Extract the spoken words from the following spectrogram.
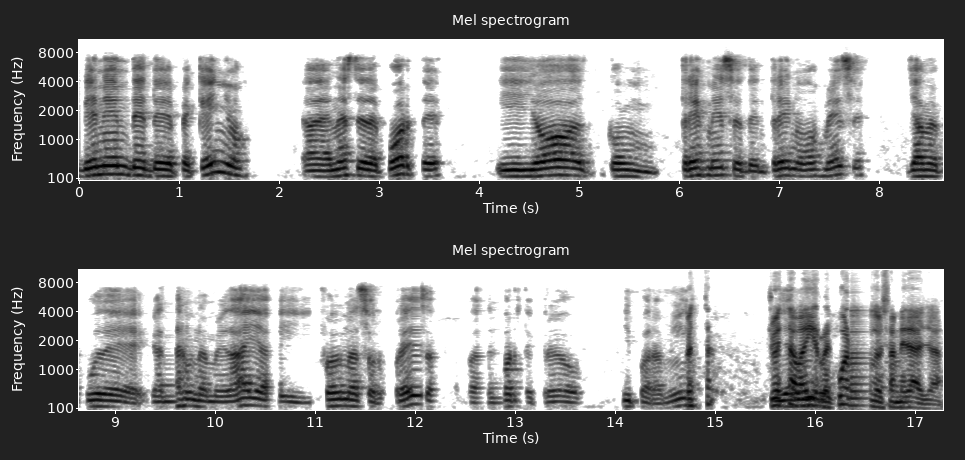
vienen desde pequeños uh, en este deporte y yo con tres meses de entreno, dos meses, ya me pude ganar una medalla y fue una sorpresa para el deporte, creo, y para mí. Yo estaba ahí, recuerdo esa medalla.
